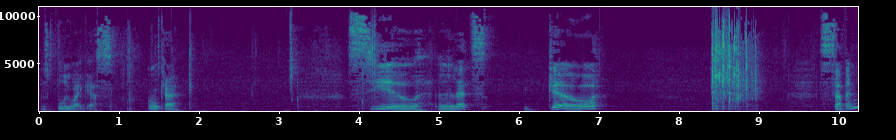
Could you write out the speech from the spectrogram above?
this blue, I guess. Okay. So let's go. Seven.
